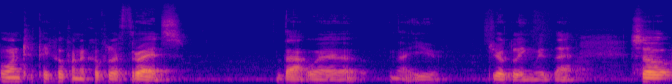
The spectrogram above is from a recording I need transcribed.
want to pick up on a couple of threads that were that you juggling with there. So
